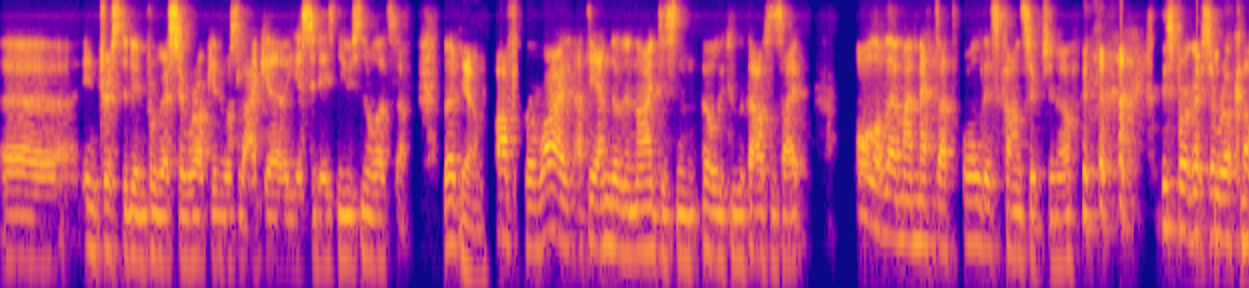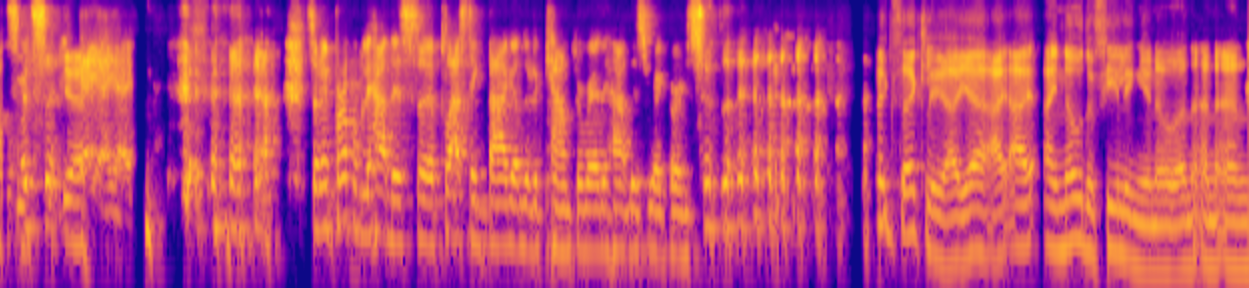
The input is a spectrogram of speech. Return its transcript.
uh, interested in progressive rock. It was like uh, yesterday's news and all that stuff. But Yeah. after a while, at the end of the 90s and early 2000s, I all of them I met at all these concerts, you know, these progressive rock concerts. Yeah. yeah, yeah, yeah. so they probably had this uh, plastic bag under the counter where they had these records. exactly uh, yeah I, I i know the feeling you know and and, and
